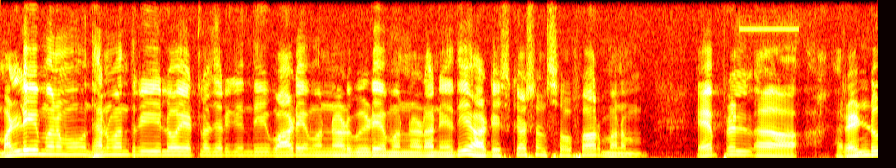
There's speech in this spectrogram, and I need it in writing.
మళ్ళీ మనము ధన్వంతరిలో ఎట్లా జరిగింది వాడేమన్నాడు వీడేమన్నాడు అనేది ఆ డిస్కషన్ సోఫార్ మనం ఏప్రిల్ రెండు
